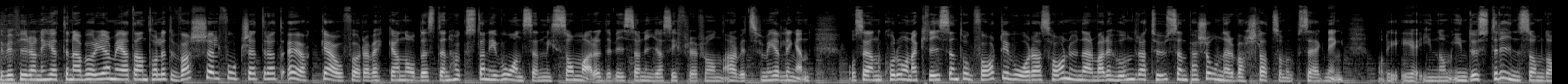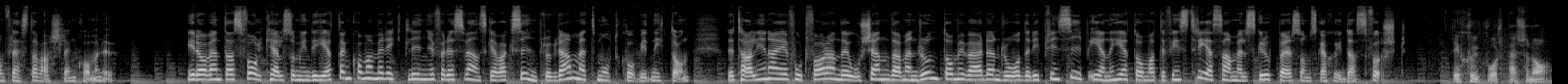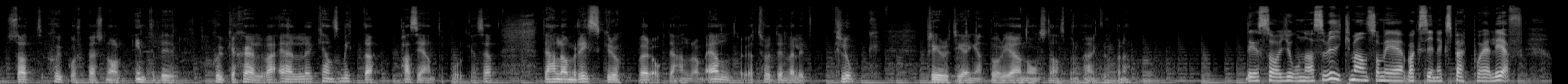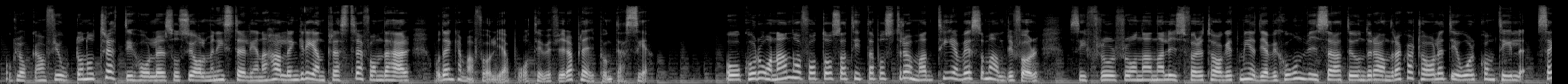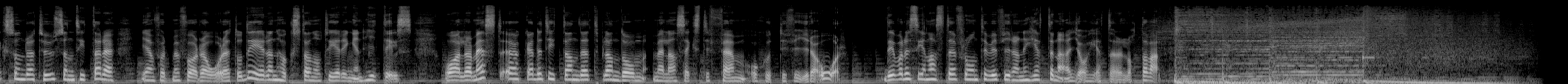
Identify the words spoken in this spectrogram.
TV4-nyheterna börjar med att antalet varsel fortsätter att öka och förra veckan nåddes den högsta nivån sedan midsommar. Det visar nya siffror från Arbetsförmedlingen. Och sen coronakrisen tog fart i våras har nu närmare 100 000 personer varslats om uppsägning. Och det är inom industrin som de flesta varslen kommer nu. Idag väntas Folkhälsomyndigheten komma med riktlinjer för det svenska vaccinprogrammet mot covid-19. Detaljerna är fortfarande okända men runt om i världen råder i princip enighet om att det finns tre samhällsgrupper som ska skyddas först. Det är sjukvårdspersonal så att sjukvårdspersonal inte blir sjuka själva eller kan smitta patienter på olika sätt. Det handlar om riskgrupper och det handlar om äldre. Jag tror att det är en väldigt klok prioritering att börja någonstans med de här grupperna. Det sa Jonas Wikman som är vaccinexpert på LIF. Och klockan 14.30 håller socialminister Lena Hallengren pressträff om det här och den kan man följa på tv4play.se. Mm. Och coronan har fått oss att titta på strömmad tv som aldrig förr. Siffror från analysföretaget Mediavision visar att det under andra kvartalet i år kom till 600 000 tittare jämfört med förra året och det är den högsta noteringen hittills. Och allra mest ökade tittandet bland dem mellan 65 och 74 år. Det var det senaste från TV4 Nyheterna. Jag heter Lotta Wall.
